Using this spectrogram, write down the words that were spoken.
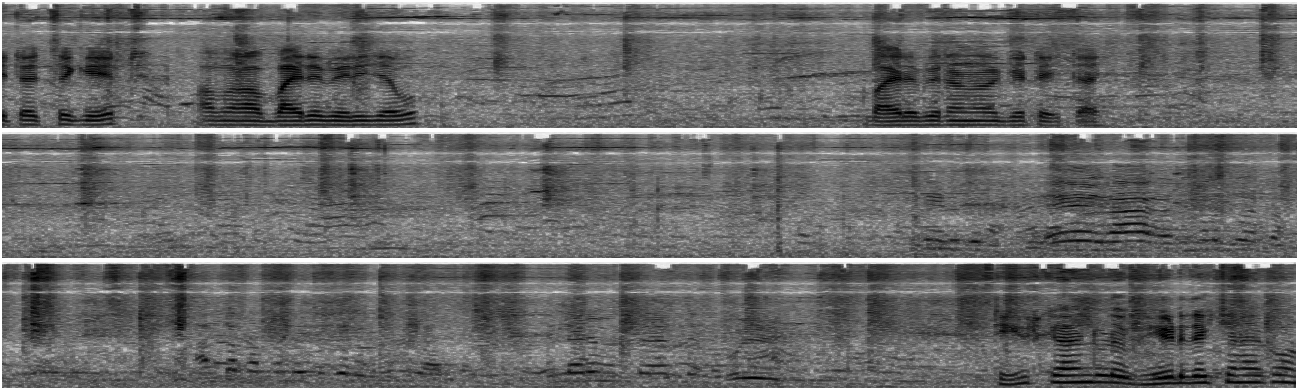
এটা হচ্ছে গেট আমরা বাইরে বেরিয়ে যাব। বাইরে বেরানোর গেট এইটাই টিকিট কাউন্টারে ভিড় দেখছেন এখন,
